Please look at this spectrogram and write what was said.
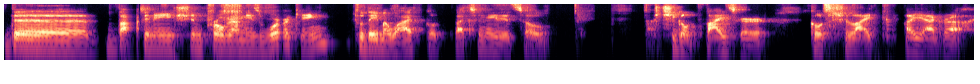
the vaccination program is working. Today, my wife got vaccinated, so she got Pfizer because she liked Viagra. I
